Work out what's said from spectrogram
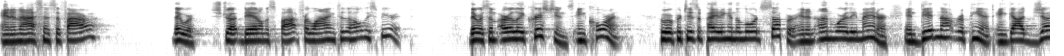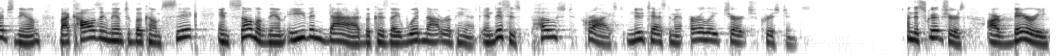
Ananias and Sapphira, they were struck dead on the spot for lying to the Holy Spirit. There were some early Christians in Corinth who were participating in the Lord's Supper in an unworthy manner and did not repent, and God judged them by causing them to become sick, and some of them even died because they would not repent. And this is post Christ, New Testament, early church Christians. And the scriptures are very,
